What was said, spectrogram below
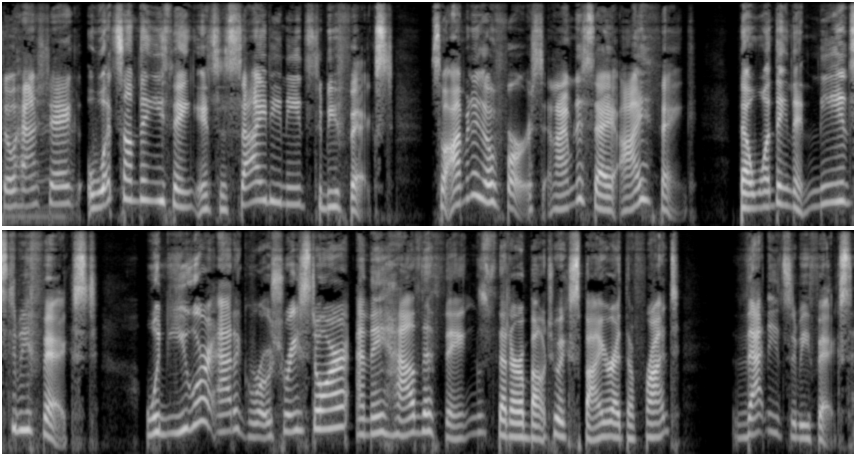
So, hashtag what's something you think in society needs to be fixed? So, I'm going to go first, and I'm going to say I think that one thing that needs to be fixed when you are at a grocery store and they have the things that are about to expire at the front, that needs to be fixed.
